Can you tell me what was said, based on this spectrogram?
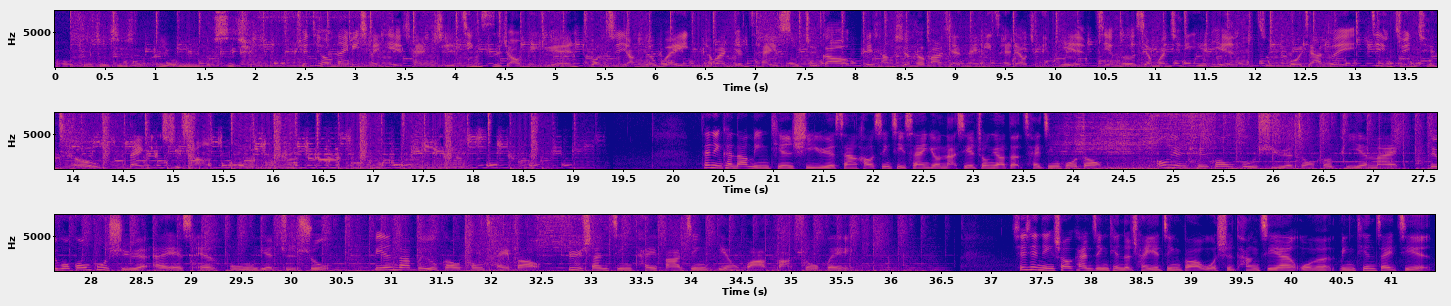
好，我觉得这是一件很有意义的事情。全球纳米产业产值近四兆美元。汪志阳认为，台湾人才素质高，非常适合发展纳米材料产业，结合相关产业链，组国家队，进军全球纳米市场。带您看到明天十一月三号星期三有哪些重要的财经活动。欧元区公布十月综合 PMI，美国公布十月 ISM 服务业指数，BNW 高通财报，玉山金开发金联华法说会。谢谢您收看今天的产业劲报，我是唐吉安，我们明天再见。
